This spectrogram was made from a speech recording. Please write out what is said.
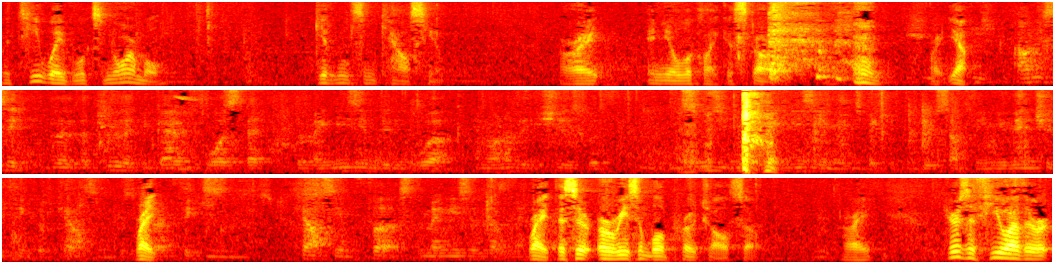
The T wave looks normal. Give them some calcium, all right, and you'll look like a star. right? Yeah. I only said the, the clue that you gave was that the magnesium didn't work, and one of the issues with as soon as you do magnesium, you expect it to do something. You then should think of calcium because Right. Calcium first. The magnesium doesn't. Right, that's a, a reasonable approach also. All right. Here's a few other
